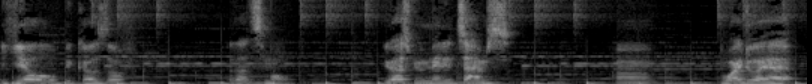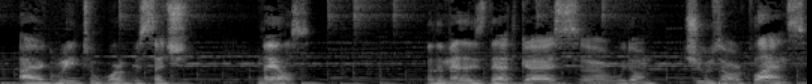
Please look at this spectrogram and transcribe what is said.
yellow because of that smoke. You asked me many times uh, why do I I agreed to work with such nails. the matter is that guys uh, we don't choose our clients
